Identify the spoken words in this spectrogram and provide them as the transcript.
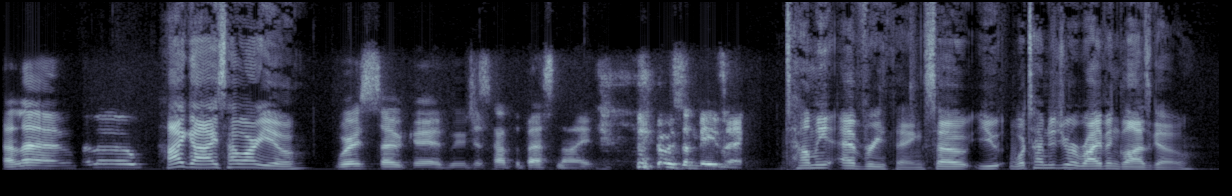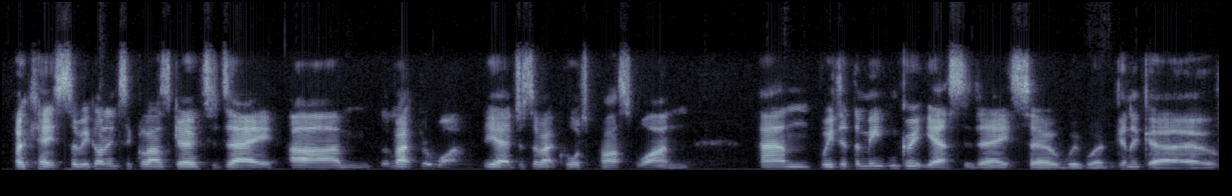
Hello. Hello. Hi, guys. How are you? We're so good. We just had the best night. it was amazing. Tell me everything. So, you, what time did you arrive in Glasgow? Okay, so we got into Glasgow today. Um, about, after one. yeah, just about quarter past one, and we did the meet and greet yesterday, so we weren't gonna go.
